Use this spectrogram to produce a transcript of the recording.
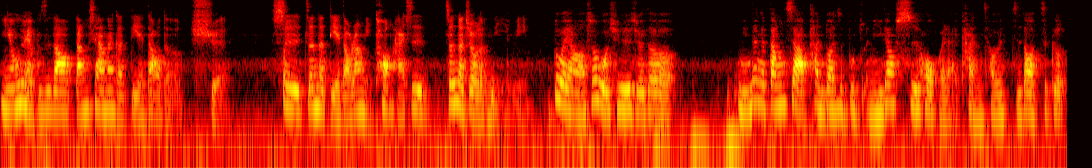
你永远不知道当下那个跌倒的血是真的跌倒让你痛，还是真的救了你一命。对啊，所以我其实觉得你那个当下判断是不准，你一定要事后回来看，你才会知道这个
